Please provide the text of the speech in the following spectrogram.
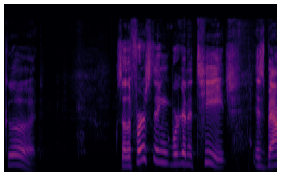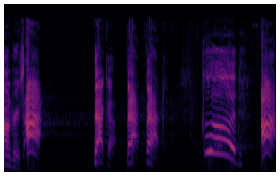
Good. So the first thing we're going to teach is boundaries. Ah! Back up, back, back. Good. Ah!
